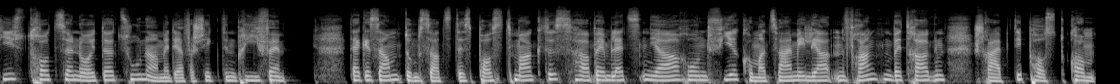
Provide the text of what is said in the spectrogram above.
dies trotz erneuter Zunahme der verschickten Briefe. Der Gesamtumsatz des Postmarktes habe im letzten Jahr rund 4,2 Milliarden Franken betragen, schreibt die Postcom.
